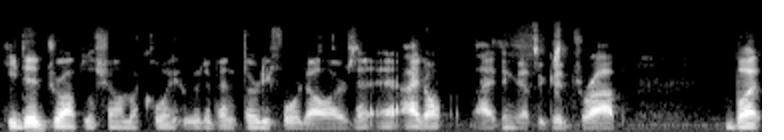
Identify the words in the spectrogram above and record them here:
he did drop LeSean McCoy, who would have been thirty four dollars, and I don't. I think that's a good drop, but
